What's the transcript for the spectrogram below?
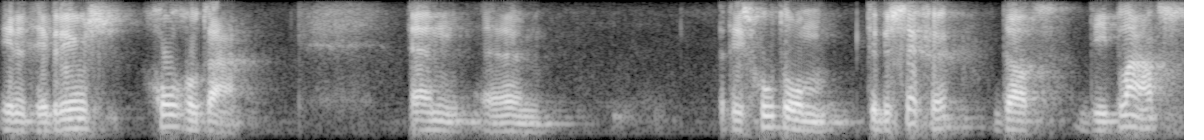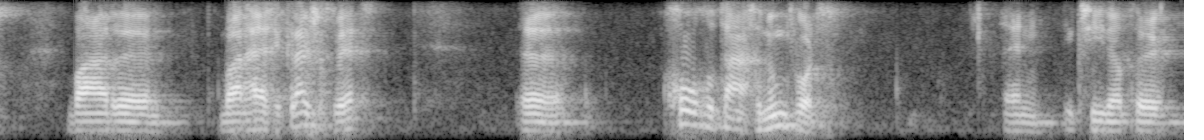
in het Hebreeuws Golgotha. En uh, het is goed om te beseffen dat die plaats waar, uh, waar hij gekruisigd werd, uh, genoemd wordt. En ik zie dat er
